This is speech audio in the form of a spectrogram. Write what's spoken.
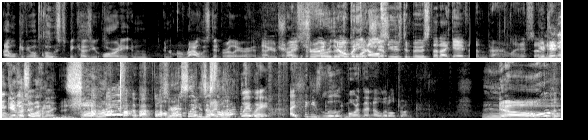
I will give you a boost because you already in, in aroused it earlier, and now you're trying to true. further the Nobody else used a boost that I gave them apparently. So You didn't, Didn't give, us one. Oh, right. Seriously? Is this I- still happening? Wait, wait. I think he's little more than a little drunk. No.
